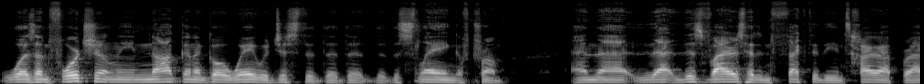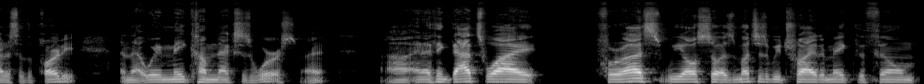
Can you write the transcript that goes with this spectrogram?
was unfortunately not going to go away with just the, the the, the the slaying of Trump, and that that this virus had infected the entire apparatus of the party, and that what may come next is worse, right? Uh, and I think that's why, for us, we also, as much as we try to make the film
